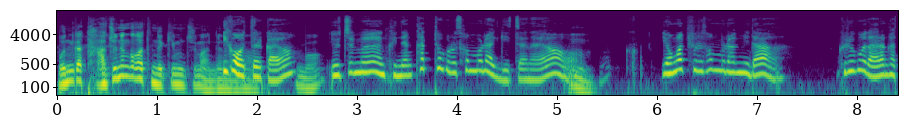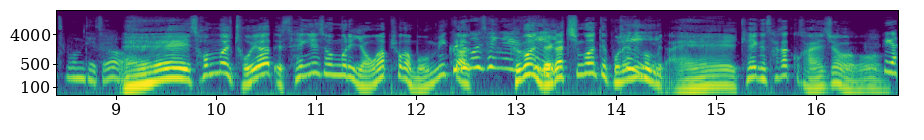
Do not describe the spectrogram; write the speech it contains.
뭔가 다 주는 것 같은 느낌을 주면 안 되는 이거 어떨까요? 뭐? 요즘은 그냥 카톡으로 선물하기 있잖아요. 음. 영화표를 선물합니다. 그리고 나랑 같이 보면 되죠. 에이, 선물 줘야 돼. 생일 선물이 영화표가 뭡니까? 그리고 생일 그건 케이크, 내가 친구한테 보내는 케이크. 겁니다. 에이, 케이크는 사갖고 가야죠. 그러니까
